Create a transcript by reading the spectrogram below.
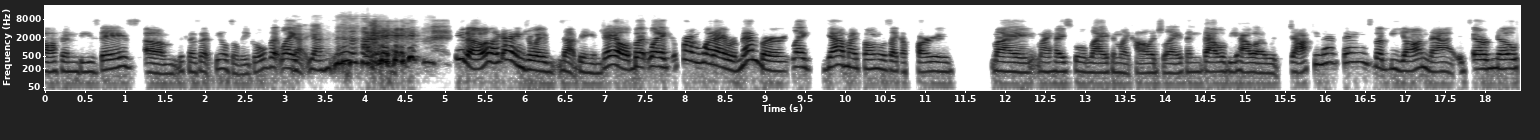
often these days um because that feels illegal but like yeah, yeah. I, you know like i enjoy not being in jail but like from what i remember like yeah my phone was like a part of my my high school life and like college life and that would be how i would document things but beyond that there are no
